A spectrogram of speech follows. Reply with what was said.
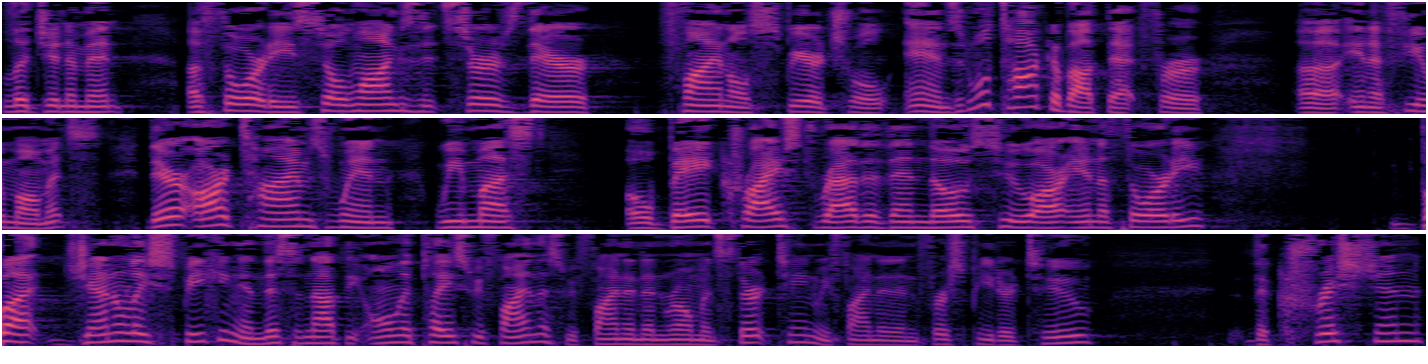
legitimate authorities so long as it serves their final spiritual ends. And we'll talk about that for uh, in a few moments. There are times when we must obey Christ rather than those who are in authority. But generally speaking, and this is not the only place we find this, we find it in Romans 13, we find it in 1 Peter 2, the Christian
